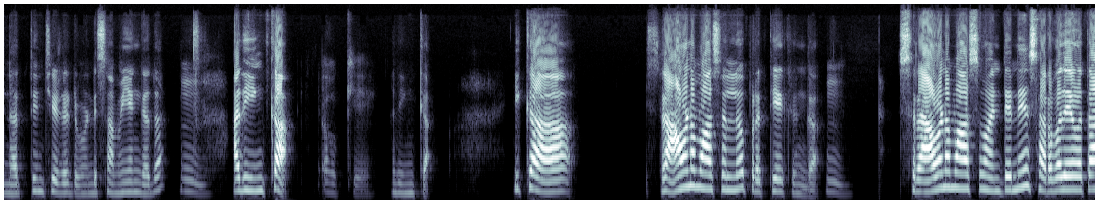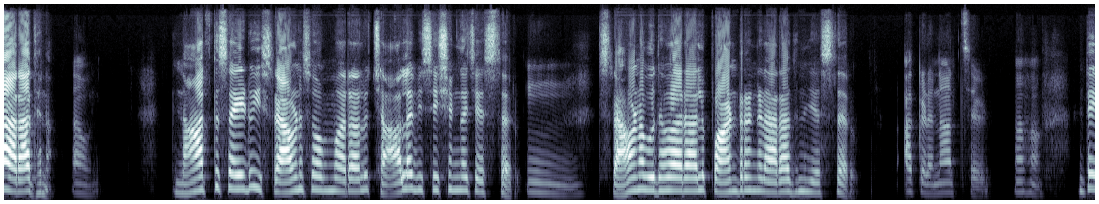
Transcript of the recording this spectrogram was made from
నర్తించేటటువంటి సమయం! హ్మ్. అది ఇంకా. ఓకే. అది ఇంకా. ఇక శ్రావణ మాసంలో ప్రత్యేకంగా. శ్రావణ మాసం అంటేనే సర్వదేవతా ఆరాధన. అవును. నార్త్ సైడు ఈ శ్రావణ సోమవారాలు చాలా విశేషంగా చేస్తారు. శ్రావణ బుధవారాలు పాండురంగడి ఆరాధన చేస్తారు. అక్కడ నార్త్ సైడ్. అంటే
